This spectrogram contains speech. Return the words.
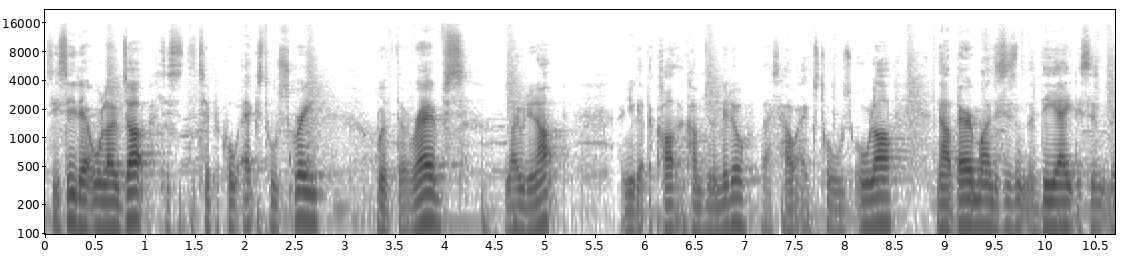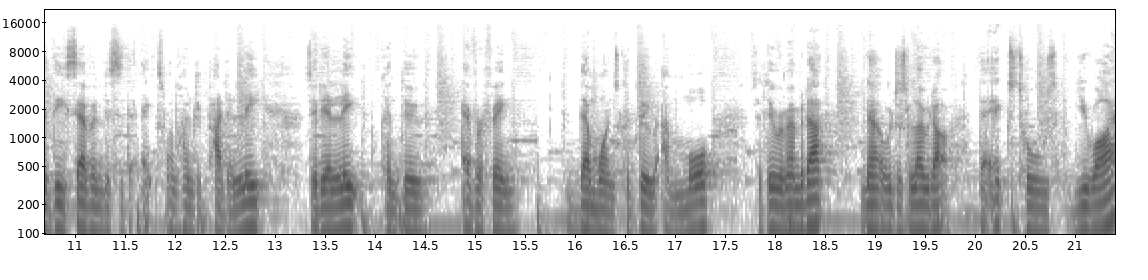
So you see there it all loads up. This is the typical X-Tool screen with the revs loading up. And you get the cart that comes in the middle. That's how X-Tools all are. Now, bear in mind, this isn't the D8, this isn't the D7, this is the X100 Pad Elite. So the Elite can do everything them ones could do and more. So do remember that. Now we'll just load up the X-Tools UI.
